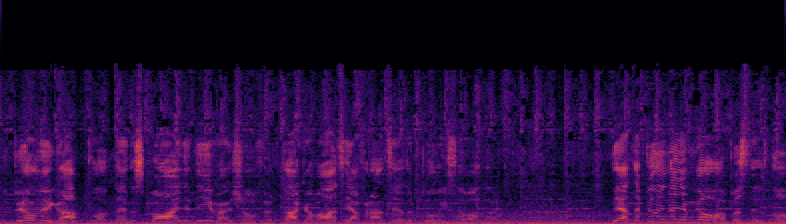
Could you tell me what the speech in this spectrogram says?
Nu, pilnīgi aplam, ne, nu Spāņa dīvaini šoferi. Tā kā Vācijā, Francijā tur pilnīgi savādāk. Jā, te pilnīgi neņem galvā, pasties, nu.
